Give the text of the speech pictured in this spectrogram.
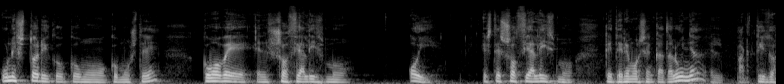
un histórico como, como usted, ¿cómo ve el socialismo hoy? Este socialismo que tenemos en Cataluña, el Partido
